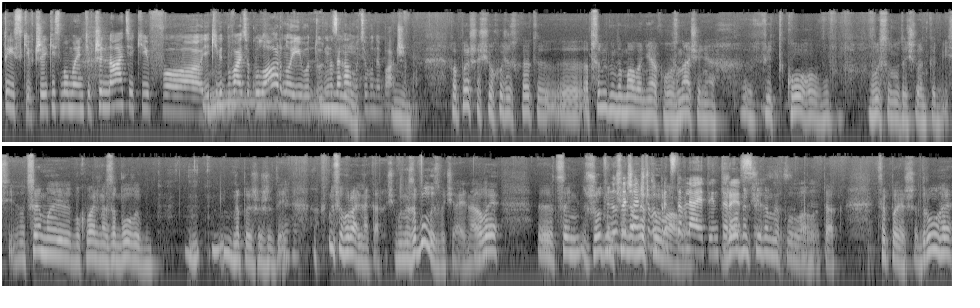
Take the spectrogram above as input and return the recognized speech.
тисків, чи якісь моментів, чи натяків, е, які відбуваються кулуарно, і от на загал ми цього не бачимо. По-перше, що хочу сказати, е, абсолютно не мало ніякого значення, від кого висунути член комісії. Оце ми буквально забули на перший же день. Ну, фігурально кажучи, ми не забули, звичайно, але е, це Це жодним не чином означає, що ви представляєте інтереси. Жодним чином не впливало. Так. Це перше. Друге,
